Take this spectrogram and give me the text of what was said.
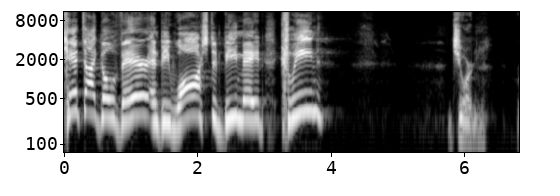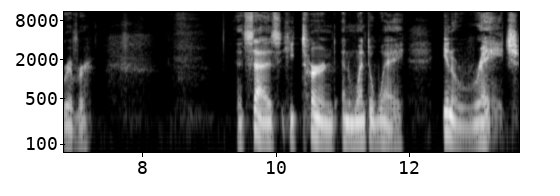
Can't I go there and be washed and be made clean? Jordan River. It says he turned and went away in a rage.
